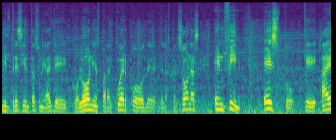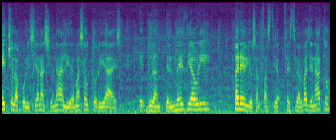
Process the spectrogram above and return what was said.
1.300 unidades de colonias para el cuerpo de, las personas, en fin, esto que ha hecho la Policía Nacional y demás autoridades eh, durante el mes de abril previos al Festival Vallenato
